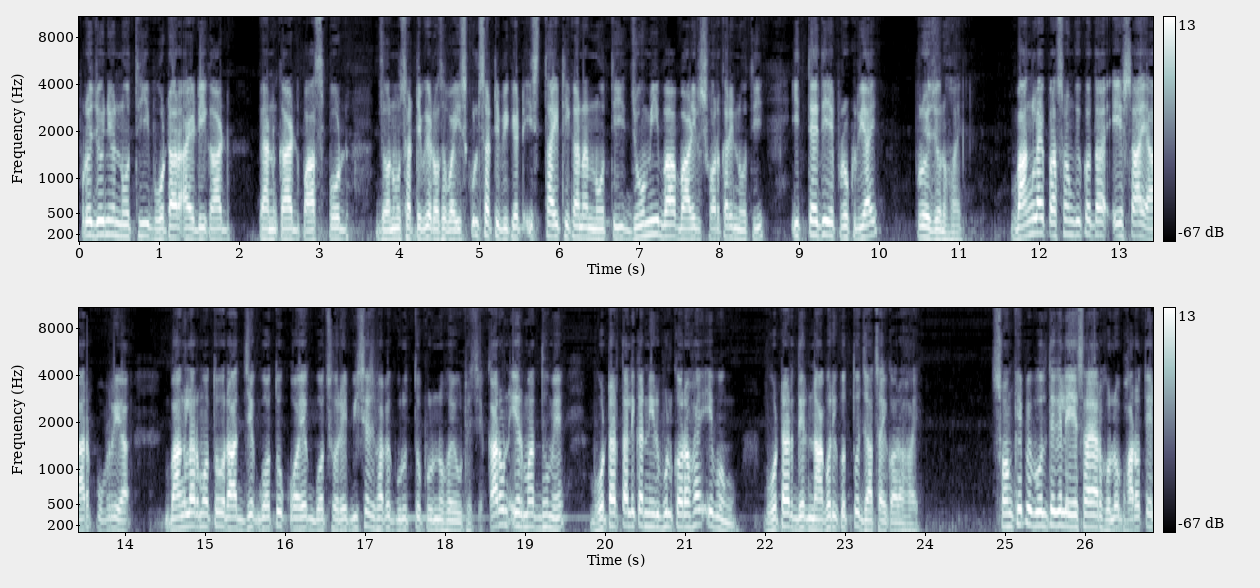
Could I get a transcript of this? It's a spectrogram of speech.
প্রয়োজনীয় নথি, voter ID card, PAN card, passport, জন্ম সার্টিফিকেট অথবা স্কুল সার্টিফিকেট, স্থায়ী ঠিকানার নথি, জমি বা বাড়ির সরকারি নথি ইত্যাদি এ প্রক্রিয়ায় প্রয়োজন হয়। বাংলায় প্রাসঙ্গিকতা, এসআইআর প্রক্রিয়া বাংলার মতো রাজ্যে গত কয়েক বছরে বিশেষভাবে গুরুত্বপূর্ণ হয়ে উঠেছে। কারণ এর মাধ্যমে ভোটার তালিকা নির্ভুল করা হয় এবং ভোটারদের নাগরিকত্ব যাচাই করা হয়। সংক্ষেপে বলতে গেলে এসআইআর হলো ভারতের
